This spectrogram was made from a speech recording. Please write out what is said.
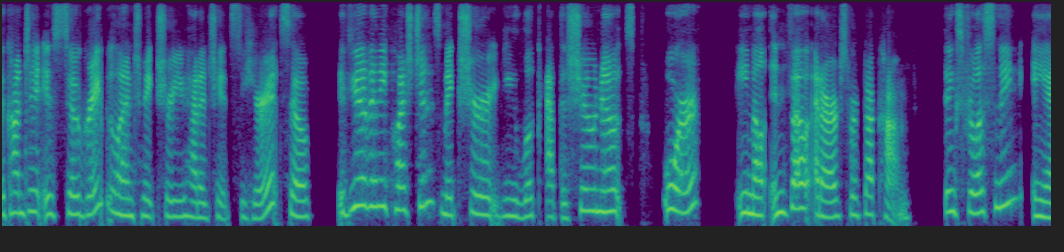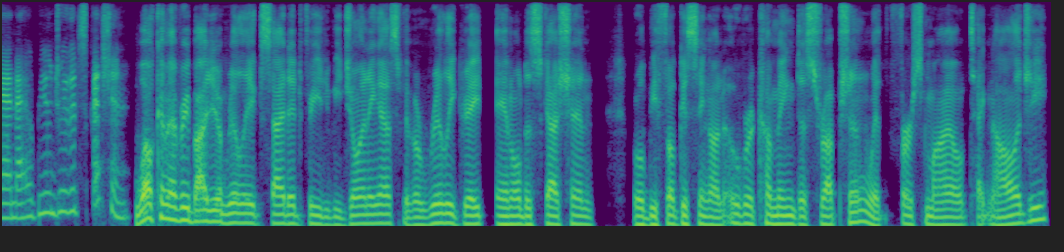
The content is so great. We wanted to make sure you had a chance to hear it. So if you have any questions, make sure you look at the show notes or email info at rfsmart.com. Thanks for listening, and I hope you enjoy the discussion. Welcome, everybody. I'm really excited for you to be joining us. We have a really great panel discussion. We'll be focusing on overcoming disruption with first mile technology.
